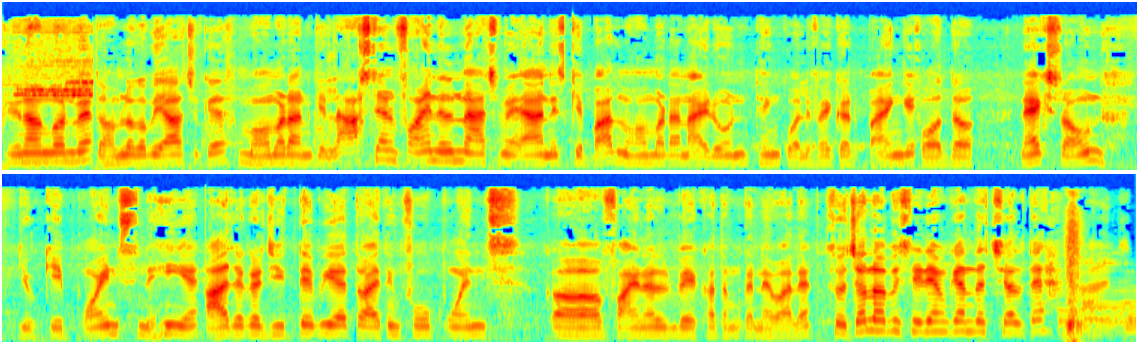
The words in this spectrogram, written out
क्रीड़ांगन में। तो हम लोग अभी आ चुके हैं मोहम्मदान के लास्ट एंड फाइनल मैच में एंड इसके बाद Mohammedan I don't think qualify कर पाएँगे फॉर द नेक्स्ट राउंड क्योंकि पॉइंट्स नहीं है। आज अगर जीतते भी है तो I think four points final में खत्म करने वाले हैं। सो so, चलो अभी स्टेडियम के अंदर चलते हैं।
